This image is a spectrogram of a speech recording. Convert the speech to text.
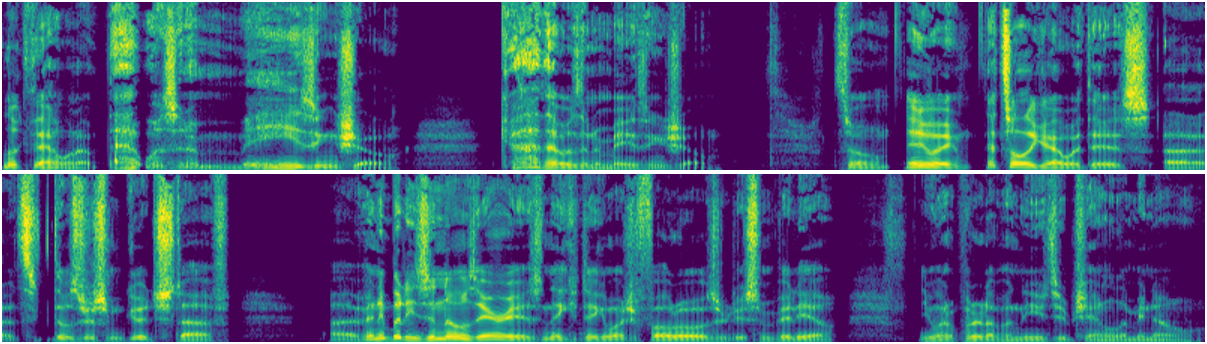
Look that one up. That was an amazing show. God, that was an amazing show. So anyway, that's all I got with this. Uh, those are some good stuff. Uh, if anybody's in those areas and they can take a bunch of photos or do some video, you want to put it up on the YouTube channel, let me know.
